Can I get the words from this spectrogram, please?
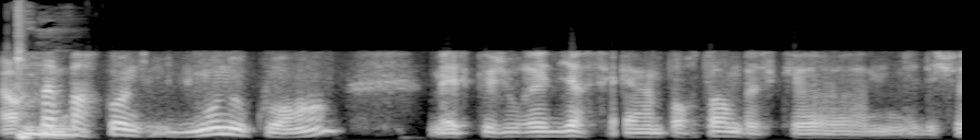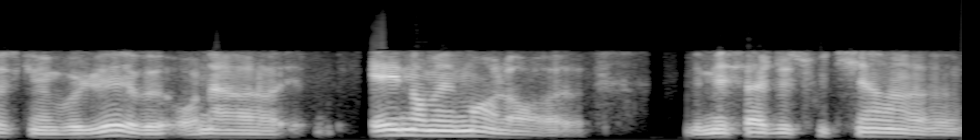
Alors ça, par contre, du monde au courant. Mais ce que je voudrais dire, c'est quand même important parce qu'il euh, y a des choses qui ont évolué. Euh, on a énormément, alors, euh, de messages de soutien.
